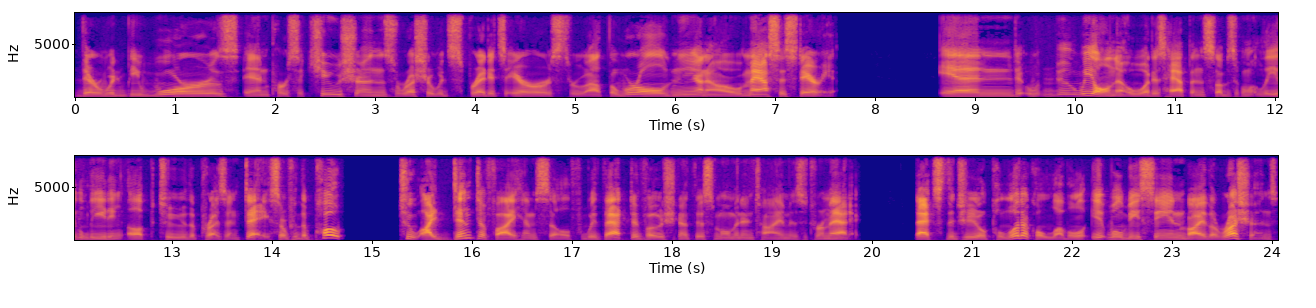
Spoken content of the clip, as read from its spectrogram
there would be wars and persecutions. Russia would spread its errors throughout the world, you know, mass hysteria. And we all know what has happened subsequently leading up to the present day. So for the Pope to identify himself with that devotion at this moment in time is dramatic. That's the geopolitical level. It will be seen by the Russians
